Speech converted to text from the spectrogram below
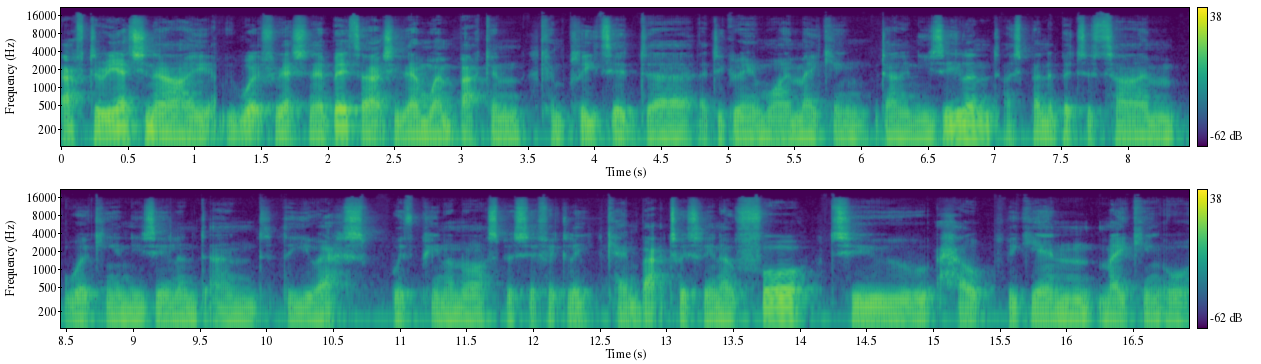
after Riecine, I worked for Riecine a bit. I actually then went back and completed uh, a degree in winemaking down in New Zealand. I spent a bit of time working in New Zealand and the US with Pinot Noir specifically. Came back to Italy in 04 to help begin making or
